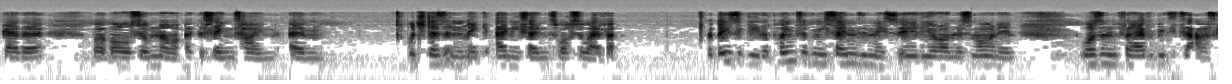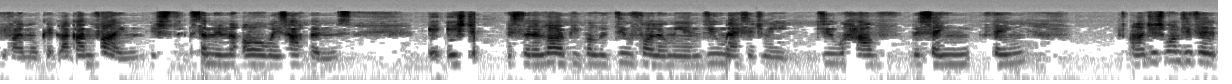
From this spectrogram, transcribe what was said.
together, but also not at the same time, um, which doesn't make any sense whatsoever. But basically, the point of me sending this earlier on this morning wasn't for everybody to ask if I'm okay. Like, I'm fine. It's something that always happens. It, it's just that a lot of people that do follow me and do message me do have the same thing. And I just wanted to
